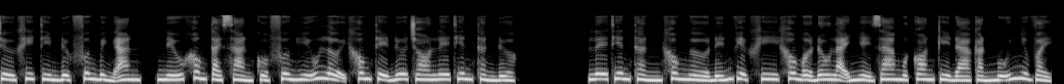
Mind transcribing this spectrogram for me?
Trừ khi tìm được Phương Bình An, nếu không tài sản của Phương Hữu Lợi không thể đưa cho Lê Thiên Thần được. Lê Thiên Thần không ngờ đến việc khi không ở đâu lại nhảy ra một con kỳ đà cằn mũi như vậy.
